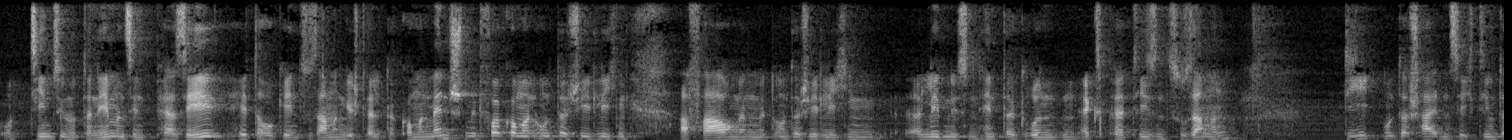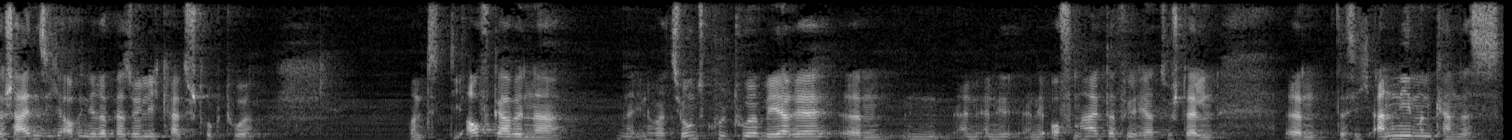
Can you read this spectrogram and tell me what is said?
und Teams in Unternehmen sind per se heterogen zusammengestellt. Da kommen Menschen mit vollkommen unterschiedlichen Erfahrungen, mit unterschiedlichen Erlebnissen, Hintergründen, Expertisen zusammen die unterscheiden sich. Die unterscheiden sich auch in ihrer Persönlichkeitsstruktur. Und die Aufgabe einer, einer Innovationskultur wäre, ähm, eine, eine, Offenheit dafür herzustellen, ähm, dass ich annehmen kann, dass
